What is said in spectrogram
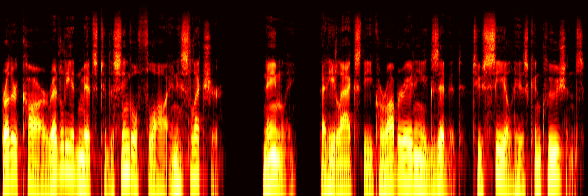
Brother Carr readily admits to the single flaw in his lecture, namely, that he lacks the corroborating exhibit to seal his conclusions,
